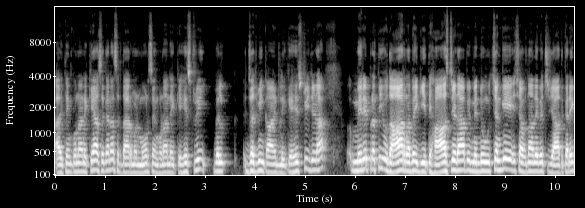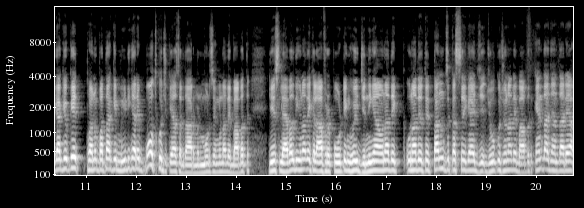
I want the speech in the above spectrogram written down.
ਆਈ ਥਿੰਕ ਉਹਨਾਂ ਨੇ ਕਿਹਾ ਸੀਗਾ ਨਾ ਸਰਦਾਰ ਮਨਮੋਹਨ ਸਿੰਘ ਹੁਣਾਂ ਨੇ ਕਿ ਹਿਸਟਰੀ ਵਿਲ ਜਜ ਮੀ ਕਾਈਂਡਲੀ ਕਿ ਹਿਸਟਰੀ ਜਿਹੜਾ ਮੇਰੇ ਪ੍ਰਤੀ ਉਦਾਰ ਰਵੇਗੀ ਇਤਿਹਾਸ ਜਿਹੜਾ ਵੀ ਮੈਨੂੰ ਚੰਗੇ ਸ਼ਬਦਾਂ ਦੇ ਵਿੱਚ ਯਾਦ ਕਰੇਗਾ ਕਿਉਂਕਿ ਤੁਹਾਨੂੰ ਪਤਾ ਕਿ ਮੀਡੀਆ ਨੇ ਬਹੁਤ ਕੁਝ ਕਿਹਾ ਸਰਦਾਰ ਮਨਮੋਹਨ ਸਿੰਘ ਉਹਨਾਂ ਦੇ ਬਾਬਤ। ਜਿਸ ਲੈਵਲ ਦੀ ਉਹਨਾਂ ਦੇ ਖਿਲਾਫ ਰਿਪੋਰਟਿੰਗ ਹੋਈ ਜਿੰਨੀਆਂ ਉਹਨਾਂ ਦੇ ਉਹਨਾਂ ਦੇ ਉੱਤੇ ਤੰਜ਼ ਕੱਸੇ ਗਏ ਜ- ਕੁਝ ਉਹਨਾਂ ਦੇ ਬਾਬਤ ਕਹਿੰਦਾ ਜਾਂਦਾ ਰਿਹਾ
